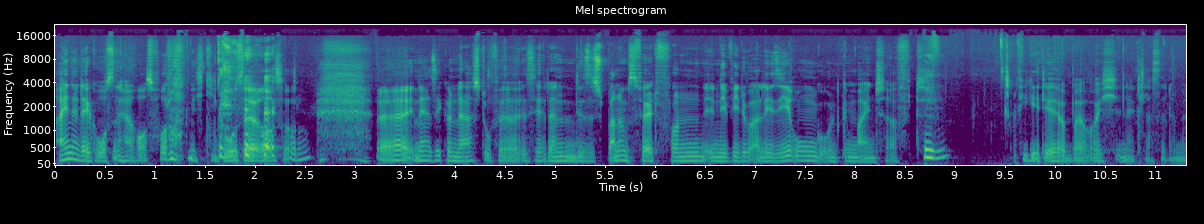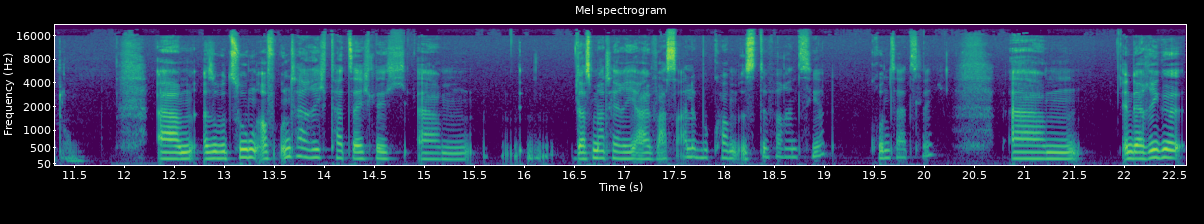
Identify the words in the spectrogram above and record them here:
eine der großen Herausforderungen, nicht die große Herausforderung äh, in der Sekundarstufe ist ja dann dieses Spannungsfeld von Individualisierung und Gemeinschaft. Mhm. Wie geht ihr bei euch in der Klasse damit um? Ähm, also bezogen auf Unterricht tatsächlich, ähm, das Material, was alle bekommen, ist differenziert, grundsätzlich. Ähm, in der Regel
